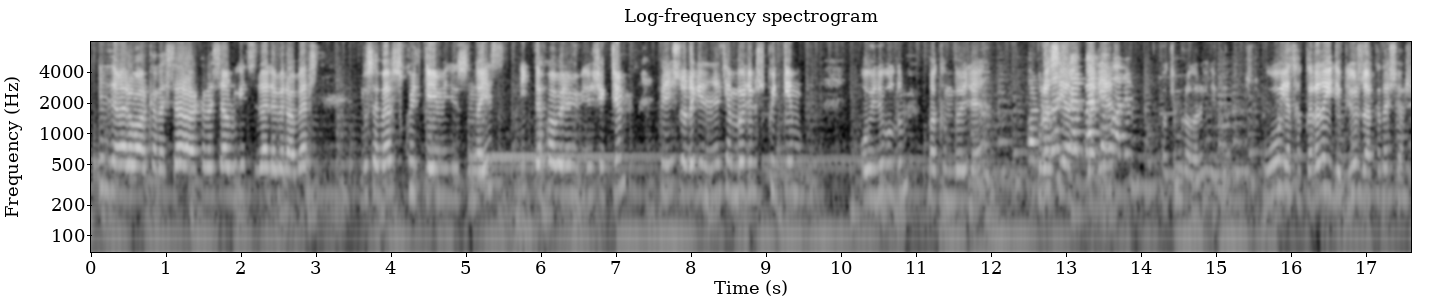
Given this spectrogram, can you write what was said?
Hepinize merhaba arkadaşlar. Arkadaşlar bugün sizlerle beraber bu sefer Squid Game videosundayız. İlk defa böyle bir video çekeceğim. Play Store'a gelinirken böyle bir Squid Game oyunu buldum. Bakın böyle. Burası yer- Arkadaşlar ben yer- de varım. Bakın buralara gidebiliyor muyuz? Oo yataklara da gidebiliyoruz arkadaşlar.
